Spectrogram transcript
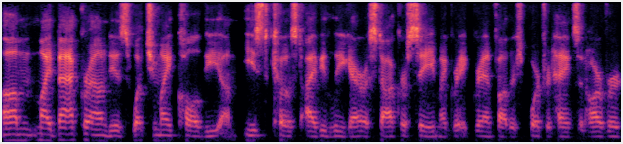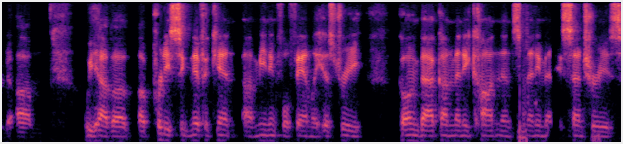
Um, my background is what you might call the um, East Coast Ivy League aristocracy. My great grandfather's portrait hangs at Harvard. Um, we have a, a pretty significant, uh, meaningful family history going back on many continents, many, many centuries.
